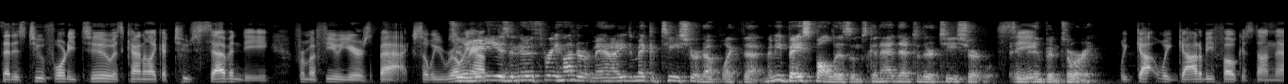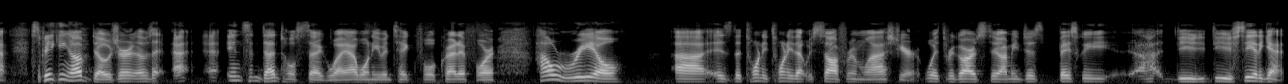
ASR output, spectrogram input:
that his 242 is kind of like a 270 from a few years back. So we really 280 have, is a new 300, man. I need to make a T-shirt up like that. Maybe baseball baseballisms can add that to their T-shirt See? inventory. We got we got to be focused on that. Speaking of Dozier, it was an incidental segue. I won't even take full credit for. How real uh, is the 2020 that we saw from him last year with regards to? I mean, just basically, uh, do you, do you see it again?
